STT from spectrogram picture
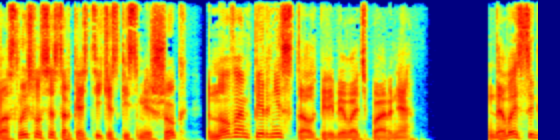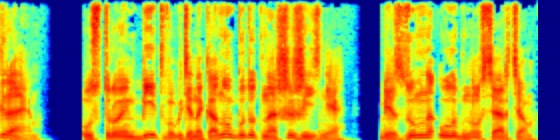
Послышался саркастический смешок, но вампир не стал перебивать парня. «Давай сыграем. Устроим битву, где на кону будут наши жизни», безумно улыбнулся Артем.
